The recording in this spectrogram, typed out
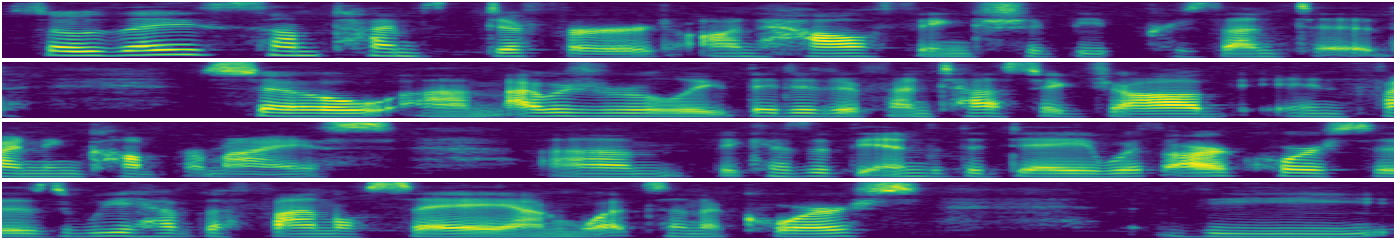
So they sometimes differed on how things should be presented. So um, I was really, they did a fantastic job in finding compromise um, because at the end of the day, with our courses, we have the final say on what's in a course. The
